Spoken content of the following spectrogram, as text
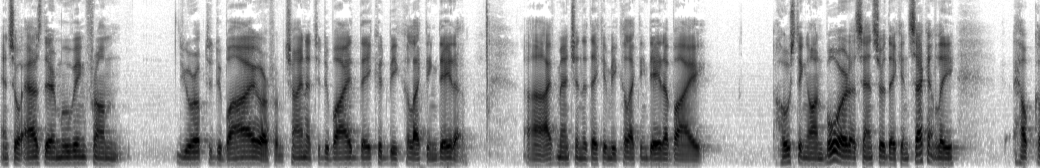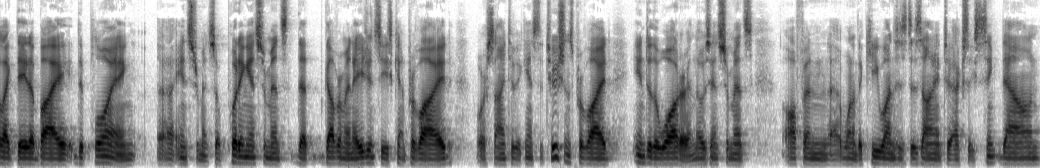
And so, as they're moving from Europe to Dubai or from China to Dubai, they could be collecting data. Uh, I've mentioned that they can be collecting data by hosting on board a sensor. They can, secondly, help collect data by deploying uh, instruments. So, putting instruments that government agencies can provide or scientific institutions provide into the water. And those instruments, often uh, one of the key ones, is designed to actually sink down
